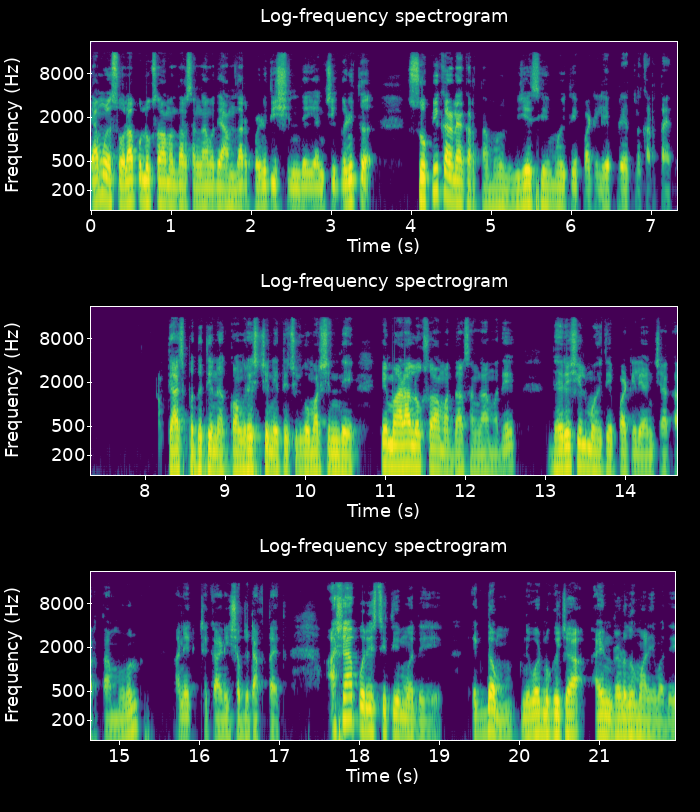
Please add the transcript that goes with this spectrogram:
त्यामुळे सोलापूर लोकसभा मतदारसंघामध्ये आमदार प्रणिती शिंदे यांची गणितं सोपी करण्याकरता म्हणून विजयसिंह मोहिते पाटील हे प्रयत्न करतायत. त्याच पद्धतीनं काँग्रेसचे नेते सुशीलकुमार शिंदे हे माढा लोकसभा मतदारसंघामध्ये धैर्यशील मोहिते पाटील यांच्याकरता म्हणून अनेक ठिकाणी शब्द टाकतायत. अशा परिस्थितीमध्ये एकदम निवडणुकीच्या ऐन रणधुमाळीमध्ये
